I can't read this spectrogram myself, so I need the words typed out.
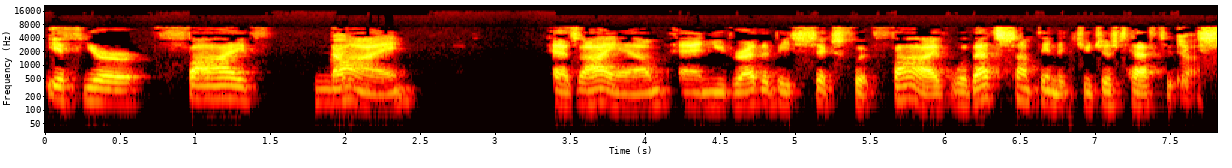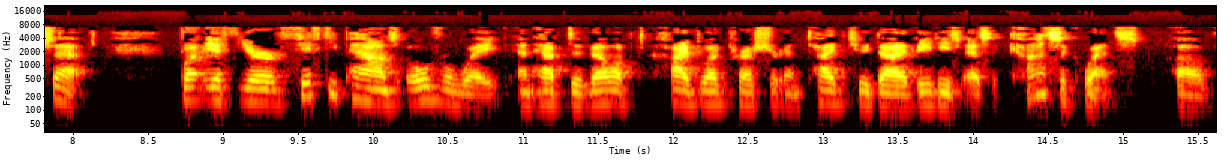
if you're five nine as I am, and you'd rather be six foot five, well, that's something that you just have to Yeah. accept. But if you're 50 pounds overweight and have developed high blood pressure and type 2 diabetes as a consequence of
